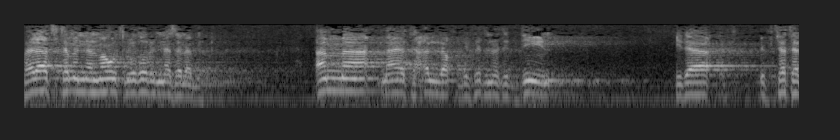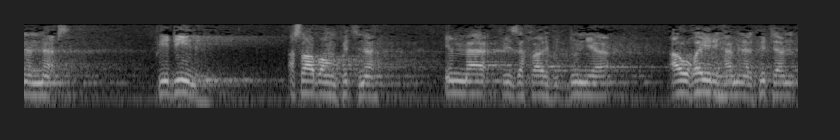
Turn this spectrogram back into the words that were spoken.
فلا تتمنى الموت لضر نزل بك أما ما يتعلق بفتنة الدين إذا افتتن الناس في دينهم أصابهم فتنة إما في زخارف الدنيا أو غيرها من الفتن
